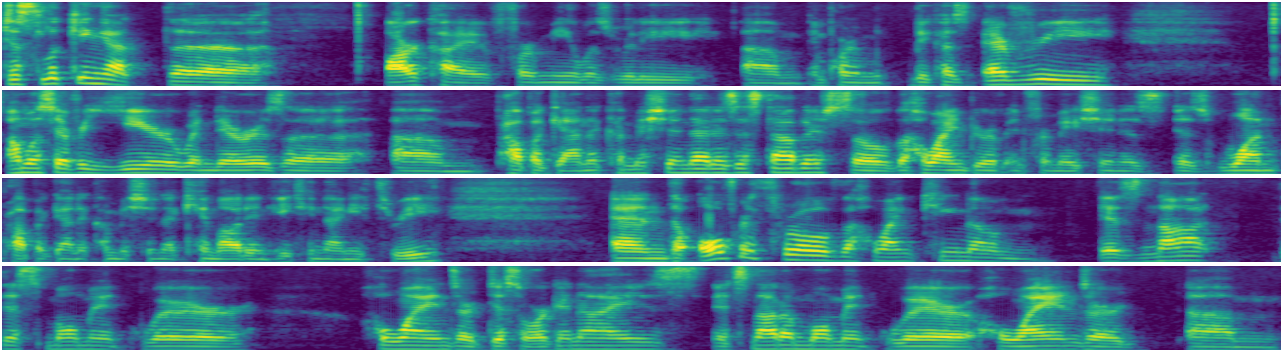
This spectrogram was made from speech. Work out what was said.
just looking at the archive for me was really um, important because every almost every year when there is a um, propaganda commission that is established. So the Hawaiian Bureau of Information is is one propaganda commission that came out in 1893, and the overthrow of the Hawaiian Kingdom is not this moment where Hawaiians are disorganized. It's not a moment where Hawaiians are um,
